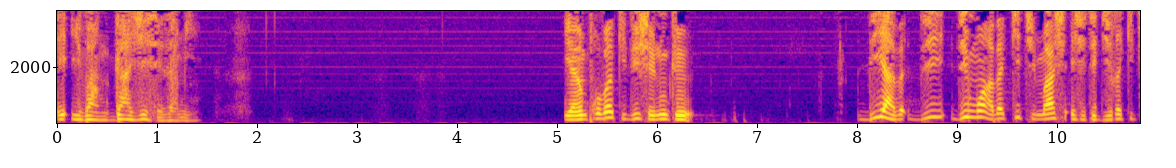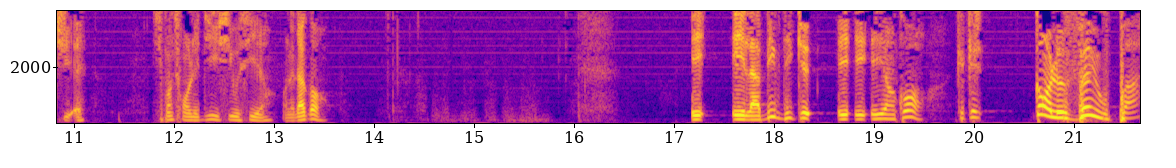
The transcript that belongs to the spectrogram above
et il va engager ses amis. Il y a un proverbe qui dit chez nous que dis, dis, avec qui tu marches et je te dirai qui tu es. Je pense qu'on le dit ici aussi, hein. on est d'accord? Et, et, la Bible dit que, et, et, encore, que, quand on le veuille ou pas,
